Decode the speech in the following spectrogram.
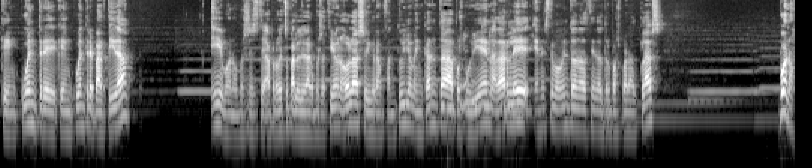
que, encuentre, que encuentre partida. Y bueno, pues este, aprovecho para leer la conversación. Hola, soy gran fan tuyo, me encanta. Pues muy bien, a darle. En este momento ando haciendo tropas para el class. Bueno,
